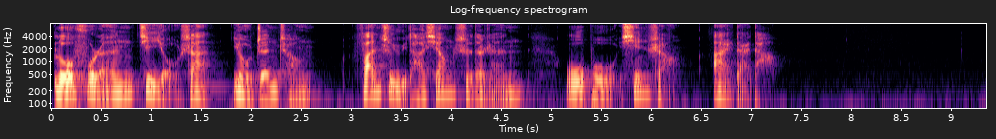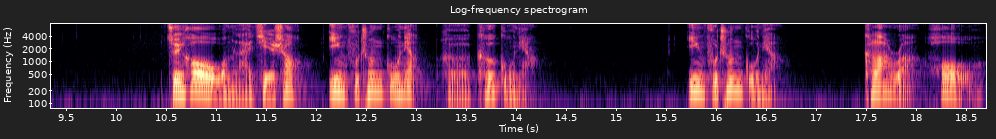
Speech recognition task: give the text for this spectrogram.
罗夫人既友善。又真诚，凡是与他相识的人，无不欣赏爱戴他。最后，我们来介绍应福春姑娘和柯姑娘。应福春姑娘，Clara Hall，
